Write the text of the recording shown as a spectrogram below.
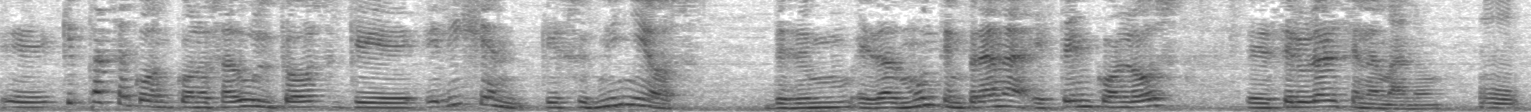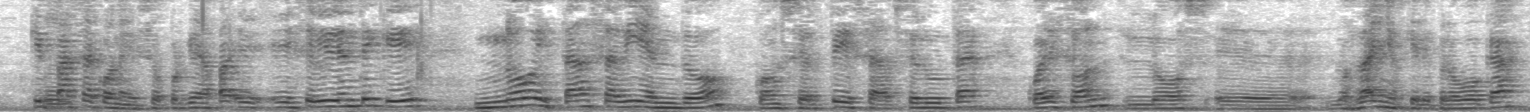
eh, ¿qué pasa con, con los adultos que eligen que sus niños desde edad muy temprana estén con los eh, celulares en la mano. Mm, ¿Qué mm. pasa con eso? Porque eh, es evidente que no están sabiendo con certeza absoluta cuáles son los, eh, los daños que le provoca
